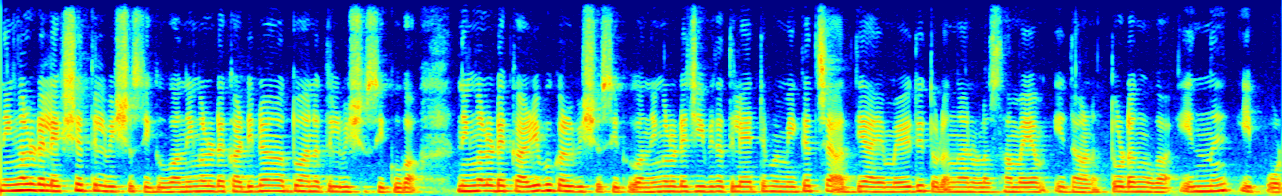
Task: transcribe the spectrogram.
നിങ്ങളുടെ ലക്ഷ്യത്തിൽ വിശ്വസിക്കുക. നിങ്ങളുടെ കഠിനാധ്വാനത്തിൽ വിശ്വസിക്കുക. നിങ്ങളുടെ കഴിവുകൾ വിശ്വസിക്കുക. നിങ്ങളുടെ ജീവിതത്തിലെ ഏറ്റവും മികച്ച അധ്യായം എഴുതി തുടങ്ങാനുള്ള സമയം ഇതാണ്. തുടങ്ങുക. ഇന്ന് ഇപ്പോൾ.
